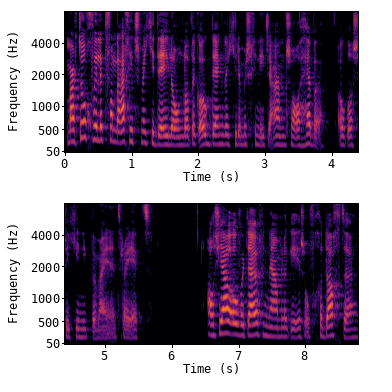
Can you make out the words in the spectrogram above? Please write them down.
maar toch wil ik vandaag iets met je delen, omdat ik ook denk dat je er misschien iets aan zal hebben. Ook al zit je niet bij mij in het traject. Als jouw overtuiging namelijk is of gedachte:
